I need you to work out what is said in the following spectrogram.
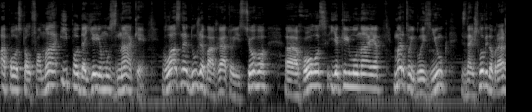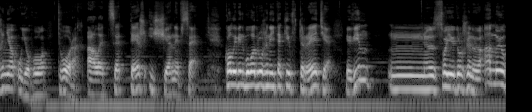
апостол Фома і подає йому знаки. Власне, дуже багато із цього е, голос, який лунає, мертвий близнюк, знайшло відображення у його творах. Але це теж іще не все. Коли він був одружений таки втретє, він своєю дружиною Анною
